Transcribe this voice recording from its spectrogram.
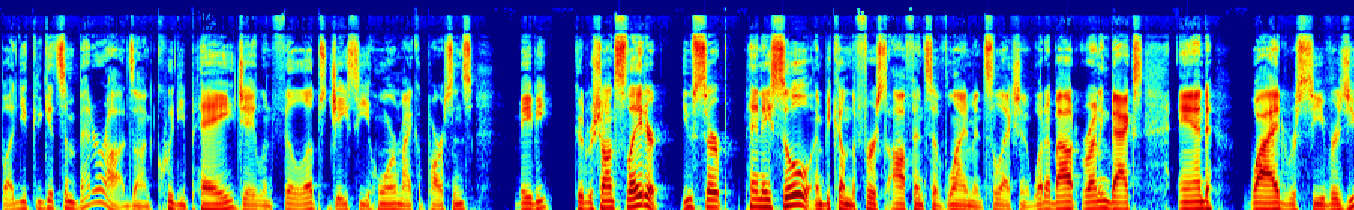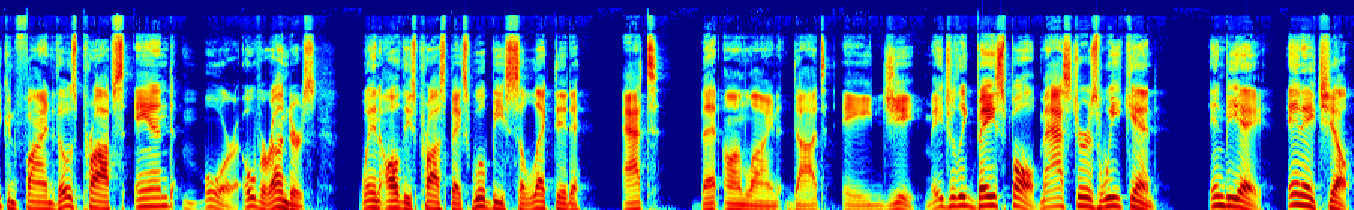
but you could get some better odds on Kwity Paye, Jaelan Phillips, Jaycee Horn, Micah Parsons. Maybe could Rashawn Slater usurp Penei Sewell and become the first offensive lineman selection? What about running backs and wide receivers? You can find those props and more over unders when all these prospects will be selected at betonline.ag. Major League Baseball, Masters Weekend, NBA, NHL,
